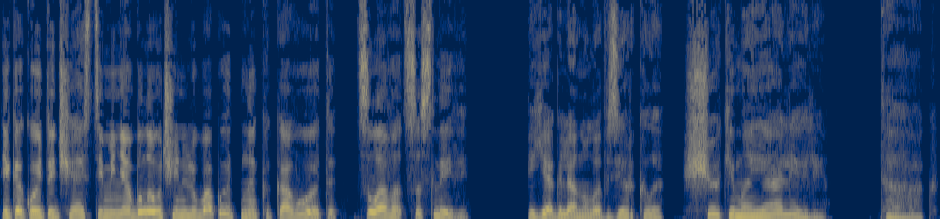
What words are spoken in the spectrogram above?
и какой-то части меня было очень любопытно, каково это — целоваться с Леви. Я глянула в зеркало, щеки мои олели. Так,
